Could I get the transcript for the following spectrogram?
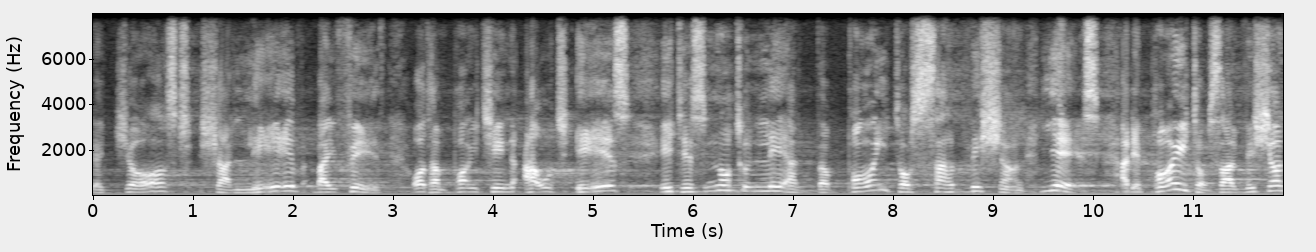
The just shall live by faith. What I'm pointing out is, it is not only at the point of salvation. Yes, at the point of salvation,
